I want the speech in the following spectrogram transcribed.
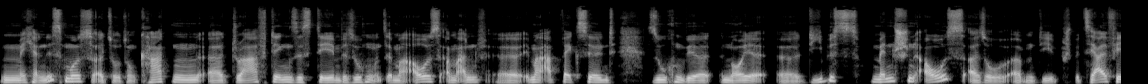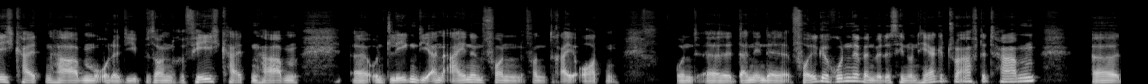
Mechanismus, also so ein Karten-Drafting-System. Äh, wir suchen uns immer aus, am Anf äh, immer abwechselnd suchen wir neue äh, Diebesmenschen aus, also ähm, die Spezialfähigkeiten haben oder die besondere Fähigkeiten haben äh, und legen die an einen von, von drei Orten. Und äh, dann in der Folgerunde, wenn wir das hin und her gedraftet haben, äh,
